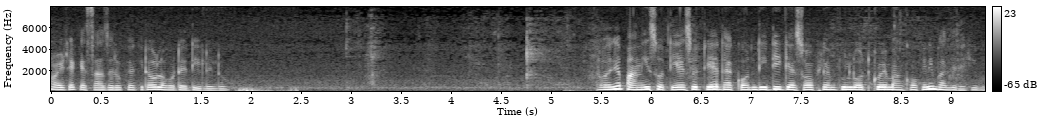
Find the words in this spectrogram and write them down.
আৰু এতিয়া কেঁচা জলকীয়াকেইটাও লগতে দি ল'লোঁ। আপোনালোকে পানী ছটিয়াই ছটিয়াই ঢাকন দি দি গেছৰ ফ্লেমটো ল'ড কৰি মাংসখিনি ভাজি থাকিব।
